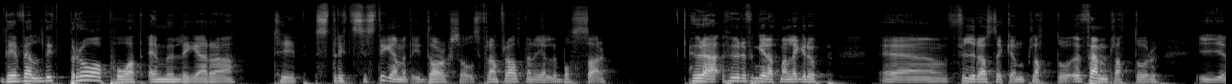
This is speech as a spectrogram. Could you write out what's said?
det är väldigt bra på att emulera typ stridssystemet i Dark Souls, framförallt när det gäller bossar. Hur det, hur det fungerar att man lägger upp eh, fyra stycken plattor, eh, fem plattor i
